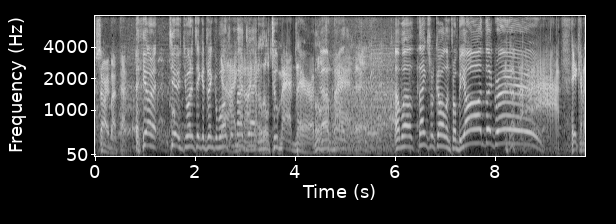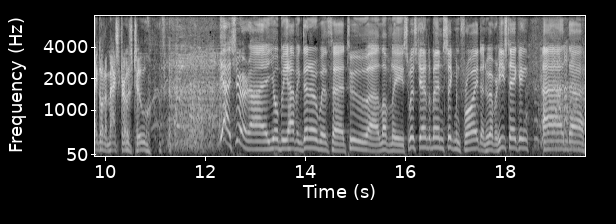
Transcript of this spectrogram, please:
Sorry about that. you all right? Do you, do you want to take a drink of water, I Mad got, I got a little too mad there. A little Yeah, too mad. Uh, well, thanks for calling from beyond the grave. Hey, can I go to Mastro's too? yeah, sure. Uh, you'll be having dinner with uh, two uh, lovely Swiss gentlemen, Sigmund Freud and whoever he's taking. And uh,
